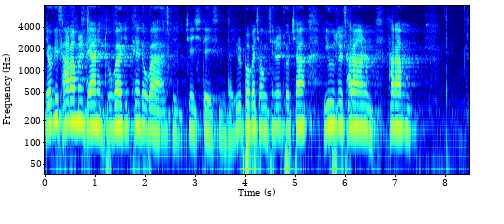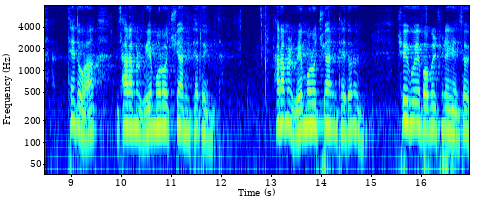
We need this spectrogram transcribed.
여기 사람을 대하는 두 가지 태도가 제시되어 있습니다. 율법의 정신을 쫓아 이웃을 사랑하는 사람 태도와 사람을 외모로 취하는 태도입니다. 사람을 외모로 취하는 태도는 최고의 법을 준행해서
